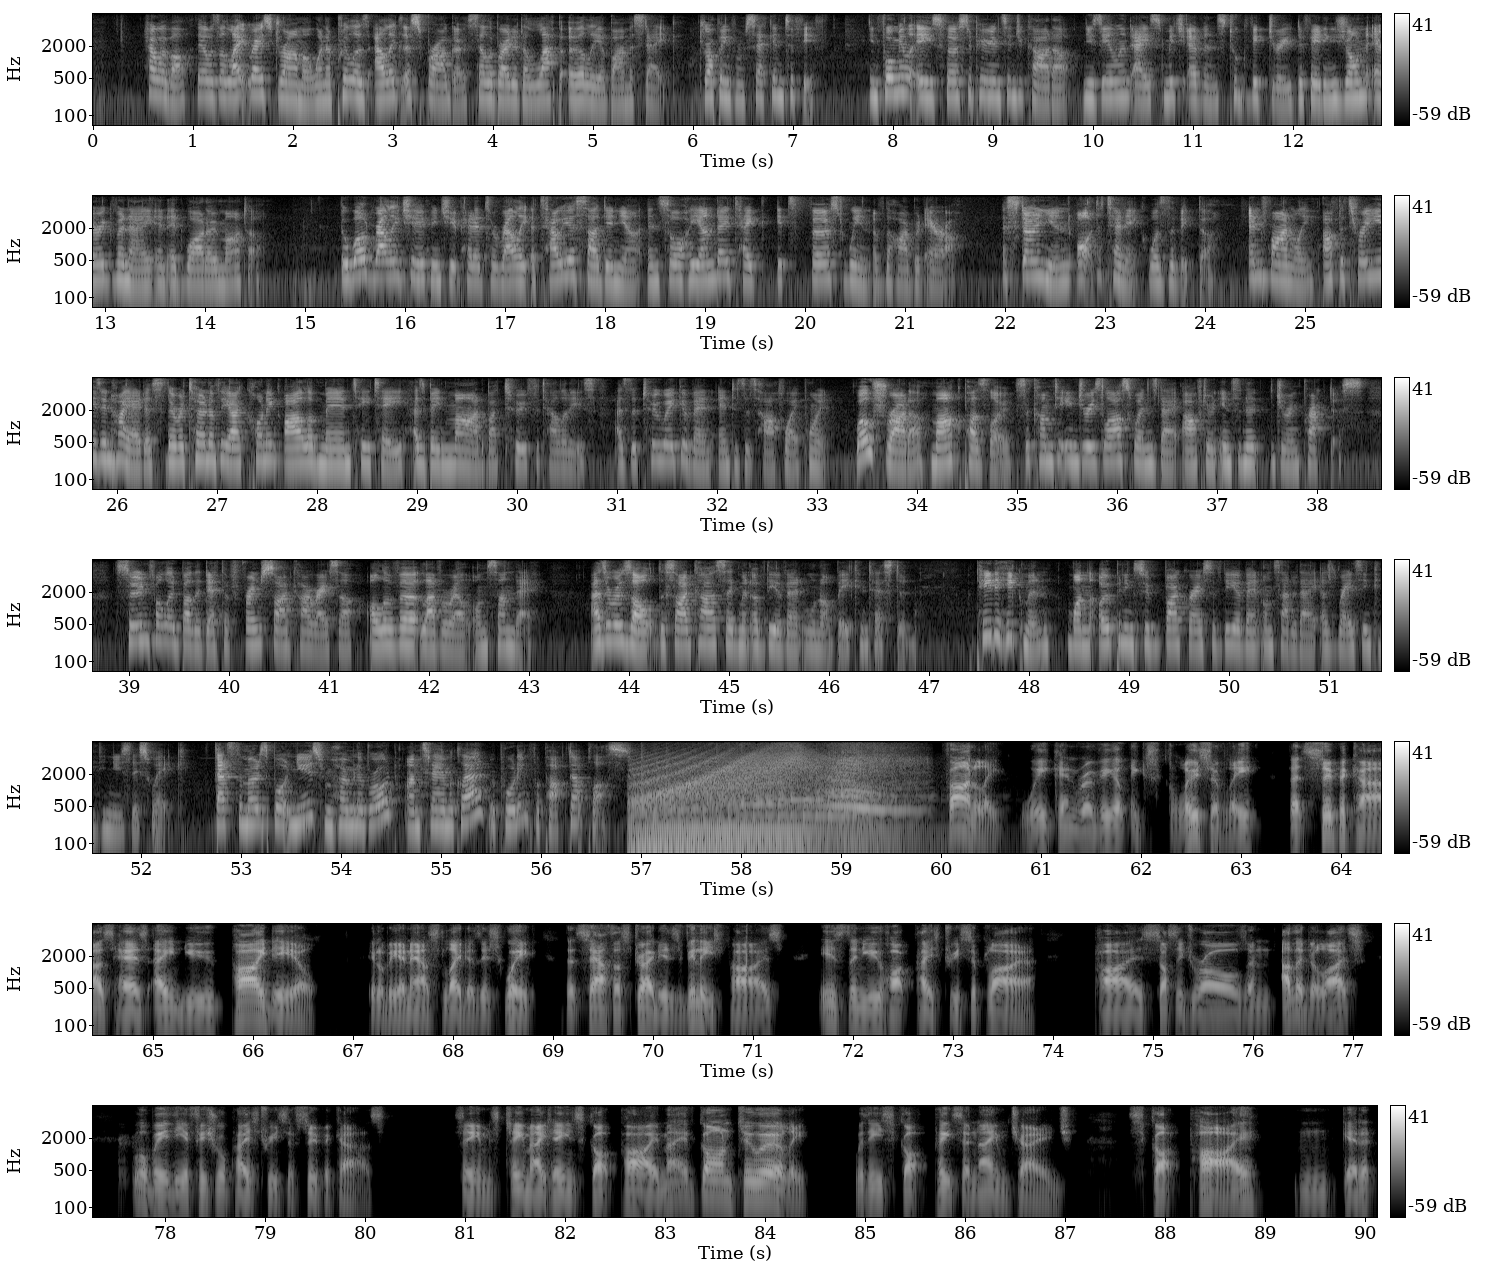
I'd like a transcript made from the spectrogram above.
However, there was a late race drama when Aprilia's Aleix Espargaro celebrated a lap earlier by mistake, dropping from second to fifth. In Formula E's first appearance in Jakarta, New Zealand ace Mitch Evans took victory, defeating Jean Eric Vergne and Edoardo Mortara. The World Rally Championship headed to Rally Italia Sardinia and saw Hyundai take its first win of the hybrid era. Estonian Ott Tänak was the victor. And finally, after three years in hiatus, the return of the iconic Isle of Man TT has been marred by two fatalities as the two week event enters its halfway point. Welsh rider Mark Purslow succumbed to injuries last Wednesday after an incident during practice, soon followed by the death of French sidecar racer Oliver Lavorel on Sunday. As a result, the sidecar segment of the event will not be contested. Peter Hickman won the opening superbike race of the event on Saturday as racing continues this week. That's the motorsport news from home and abroad. I'm Tanea McLeod reporting for Parked Up Plus. Finally, we can reveal exclusively that Supercars has a new pie deal. It'll be announced later this week that South Australia's Village Pies is the new hot pastry supplier. Pies, sausage rolls, and other delights will be the official pastries of supercars. Seems Team 18 Scott Pye may have gone too early with his Scott Pizza name change. Scott Pye, hmm, get it,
